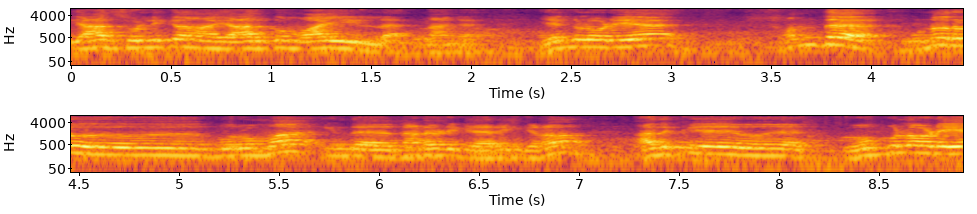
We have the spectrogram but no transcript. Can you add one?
யார் சொல்லிக்கும் யாருக்கும் வாய் இல்லை நாங்க. எங்களுடைய சொந்த உணர்வு பூர்வமா இந்த நடவடிக்கை இறங்கிக்கிறோம் அதுக்கு உங்களுடைய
